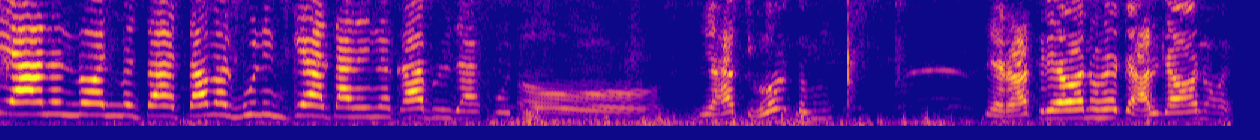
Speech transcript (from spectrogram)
એ આનંદ લોજમાં તા તમાર બુનીને ક્યાં તા ને કાબરું રાખો ઓ એ સાચું હો તમે. તે રાત્રે આવવાનું હે કે હાલ જવાનું હે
